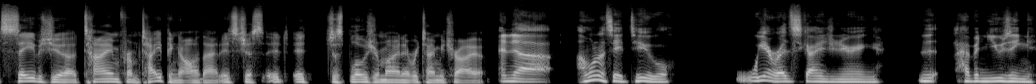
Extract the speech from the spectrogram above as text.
saves you time from typing all that. It's just it it just blows your mind every time you try it. And uh, I want to say too, we at Red Sky Engineering have been using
